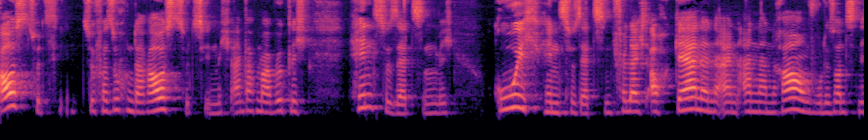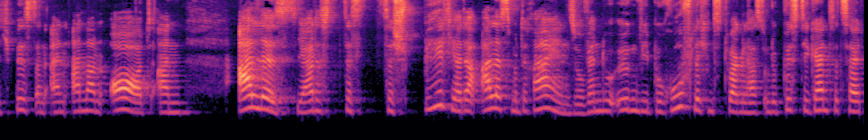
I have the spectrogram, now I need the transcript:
rauszuziehen, zu versuchen, da rauszuziehen, mich einfach mal wirklich hinzusetzen, mich ruhig hinzusetzen, vielleicht auch gerne in einen anderen Raum, wo du sonst nicht bist, an einen anderen Ort, an alles, ja, das, das, das spielt ja da alles mit rein. So, wenn du irgendwie beruflichen Struggle hast und du bist die ganze Zeit,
